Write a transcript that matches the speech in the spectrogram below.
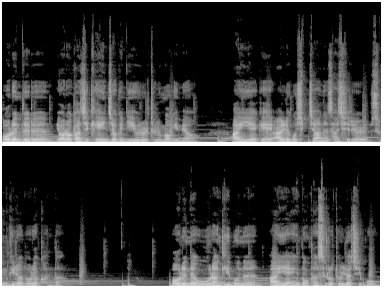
어른들은 여러 가지 개인적인 이유를 들먹이며 아이에게 알리고 싶지 않은 사실을 숨기려 노력한다. 어른의 우울한 기분은 아이의 행동 탓으로 돌려지고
